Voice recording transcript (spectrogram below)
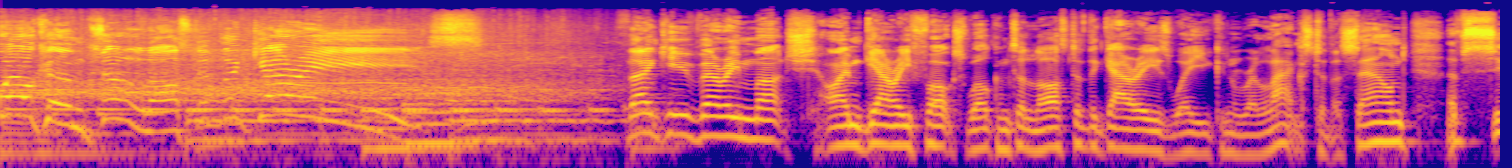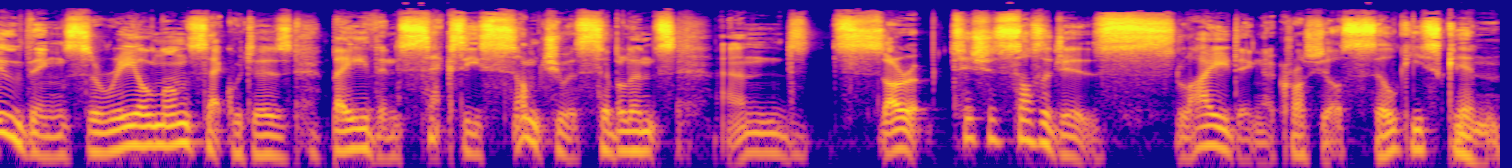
Welcome to Last of the! Thank you very much. I'm Gary Fox. Welcome to Last of the Garys, where you can relax to the sound of soothing, surreal non sequiturs, bathe in sexy, sumptuous sibilants, and surreptitious sausages sliding across your silky skin.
